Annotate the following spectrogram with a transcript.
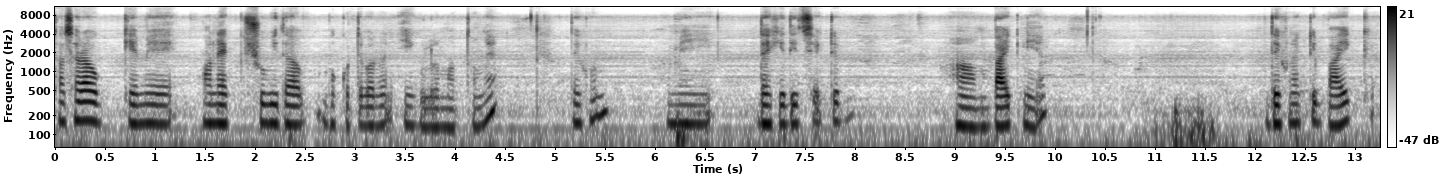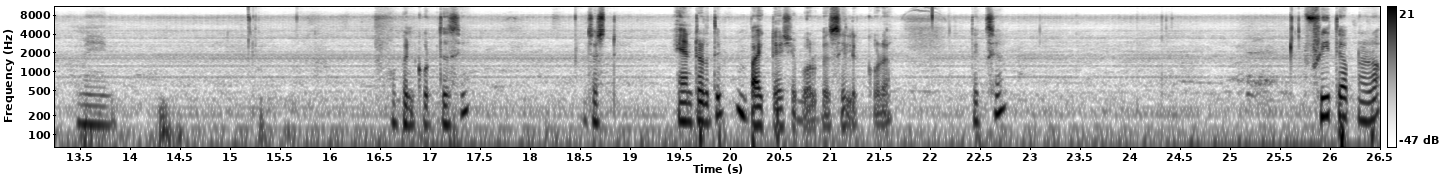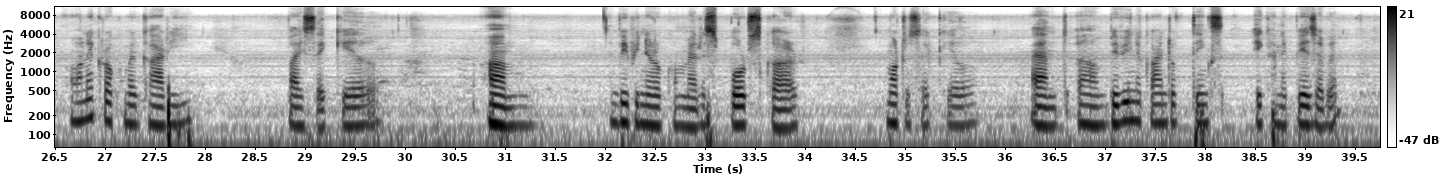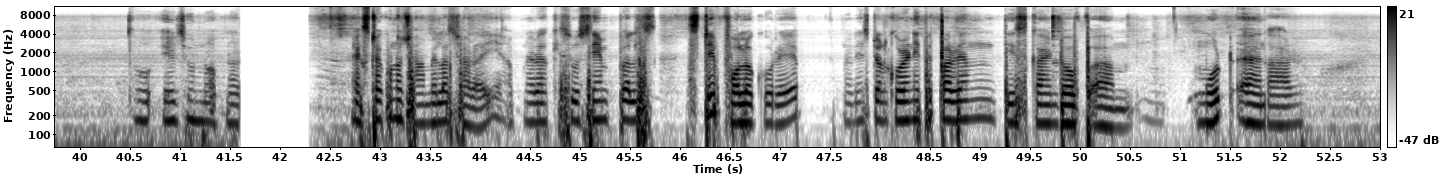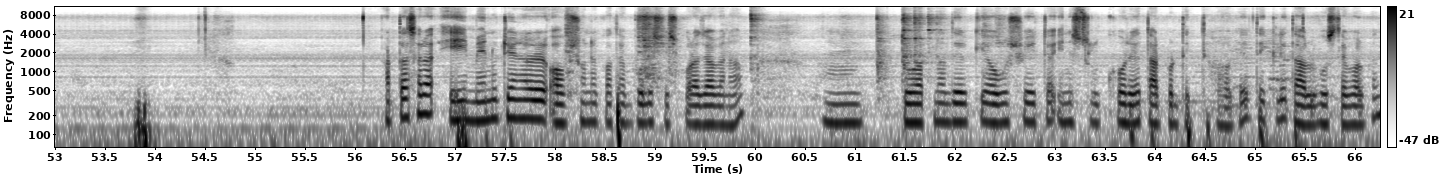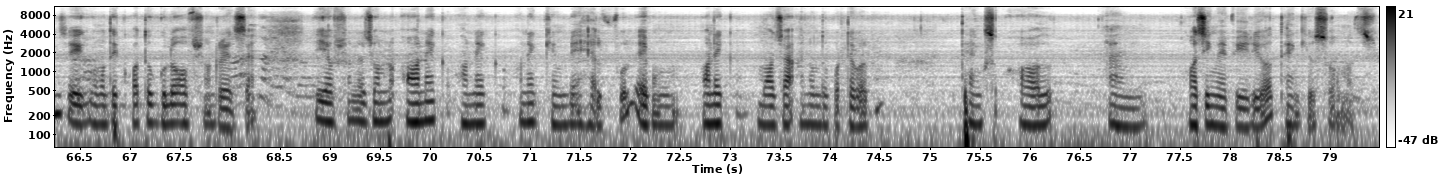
তাছাড়াও গেমে অনেক সুবিধা ভোগ করতে পারবেন এইগুলোর মাধ্যমে। দেখুন, আমি দেখিয়ে দিচ্ছি একটি বাইক নিয়ে। দেখুন একটি বাইক আমি ওপেন করতেছি। জাস্ট এন্টার দেবেন বাইকটা এসে পড়বে সিলেক্ট করে। দেখছেন? ফ্রিতে আপনারা অনেক রকমের গাড়ি বাইসাইকেল বিভিন্ন রকমের স্পোর্টস কার মোটরসাইকেল অ্যান্ড বিভিন্ন কাইন্ড অফ থিংস এখানে পেয়ে যাবেন। তো এর জন্য আপনার এক্সট্রা কোনো ঝামেলা ছাড়াই আপনারা কিছু সিম্পল স্টেপ ফলো করে আপনারা ইনস্টল করে নিতে পারেন দিস কাইন্ড অফ মুড আর আর তাছাড়া এই মেনু ট্রেনারের অপশনের কথা বলে শেষ করা যাবে না। তো আপনাদেরকে অবশ্যই এটা ইনস্টল করে তারপর দেখতে হবে। দেখলে তাহলে বুঝতে পারবেন যে এর মধ্যে কতগুলো অপশন রয়েছে। এই অপশনের জন্য অনেক অনেক অনেক গেমে হেল্পফুল এবং অনেক মজা আনন্দ করতে পারবেন। Thanks all and watching my video. Thank you so much.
